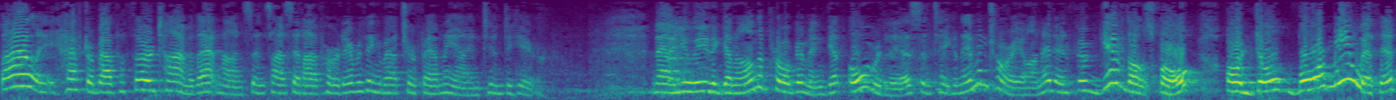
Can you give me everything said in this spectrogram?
Finally, after about the third time of that nonsense, I said, I've heard everything about your family I intend to hear. Now you either get on the program and get over this and take an inventory on it and forgive those folk, or don't bore me with it.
